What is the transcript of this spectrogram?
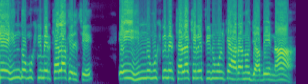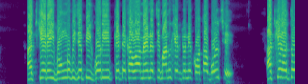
যে হিন্দু মুসলিমের খেলা খেলছে, এই হিন্দু মুসলিমের খেলা খেলে তৃণমূলকে হারানো যাবে না। আজকের এই বঙ্গ বিজেপি গরিব, খেটে খাওয়া, মেহনতি মানুষের জন্য কথা বলছে। আজকের হয়তো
